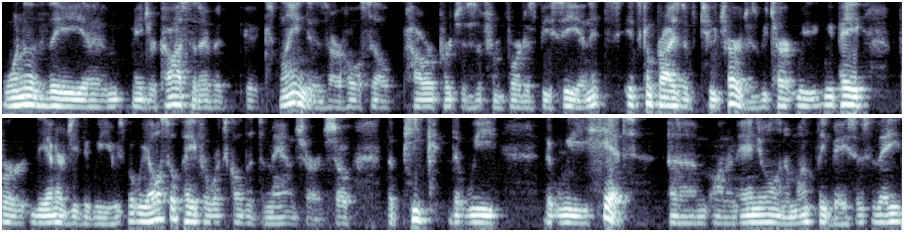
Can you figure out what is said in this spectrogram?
one of the uh, major costs that I've explained is our wholesale power purchases from Fortis BC, and it's it's comprised of two charges. We char- we we pay for the energy that we use, but we also pay for what's called a demand charge. So the peak that we that we hit um, on an annual and a monthly basis, they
